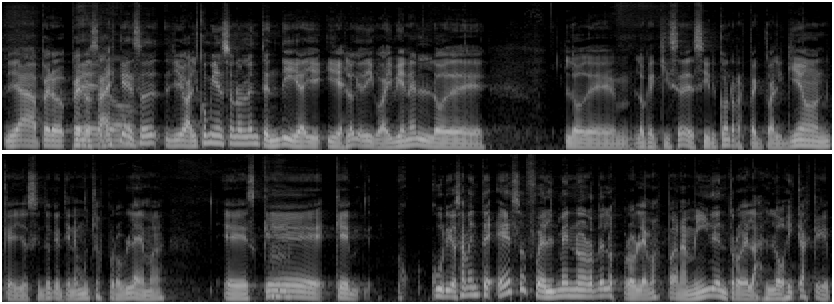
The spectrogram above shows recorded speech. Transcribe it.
Ya, pero, pero, sabes que eso yo al comienzo no lo entendía y, es lo que digo, ahí viene lo de lo de lo que quise decir con respecto al guion, que yo siento que tiene muchos problemas, es que, mm. que curiosamente, eso fue el menor de los problemas para mí dentro de las lógicas que,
